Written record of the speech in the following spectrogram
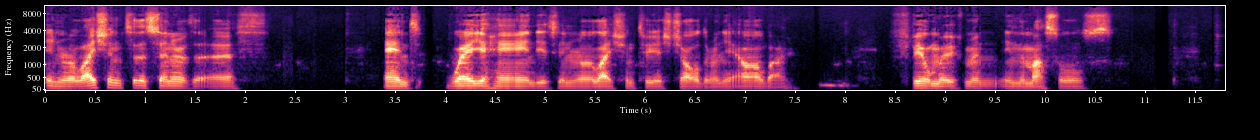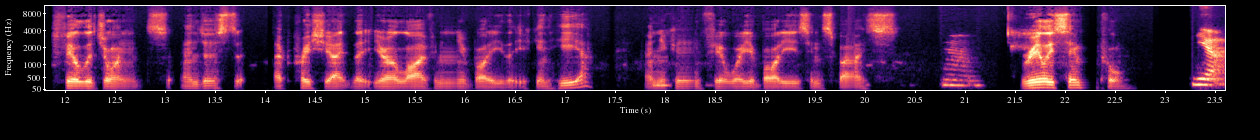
in relation to the center of the earth and where your hand is in relation to your shoulder and your elbow. Feel movement in the muscles, feel the joints, and just appreciate that you're alive in your body, that you can hear and you can feel where your body is in space. Mm. Really simple. Yeah.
